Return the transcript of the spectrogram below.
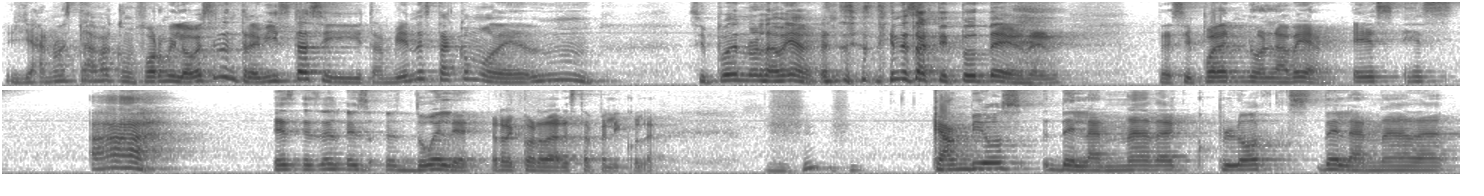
y ya no estaba conforme. Y lo ves en entrevistas y también está como de. "Mm, si pueden, no la vean. Entonces tiene esa actitud de, de, de si pueden, no la vean. Es. es ¡Ah! Es, es- es- es- duele recordar esta película. Cambios de la nada, plots de la nada.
